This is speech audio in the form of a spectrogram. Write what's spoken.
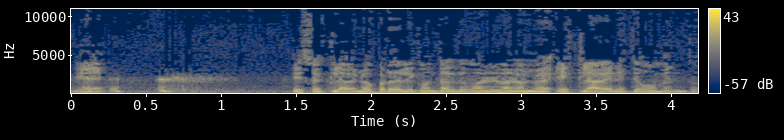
Bien. Eso es clave, no perderle contacto con el balón es clave en este momento.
